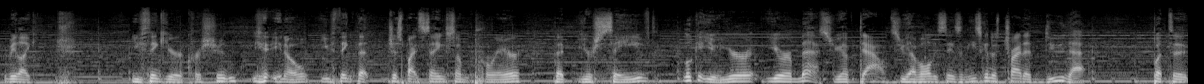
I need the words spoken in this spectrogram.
and be like, you think you're a Christian? You, you know, you think that just by saying some prayer that you're saved? look at you you're you're a mess you have doubts you have all these things and he's going to try to do that but to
